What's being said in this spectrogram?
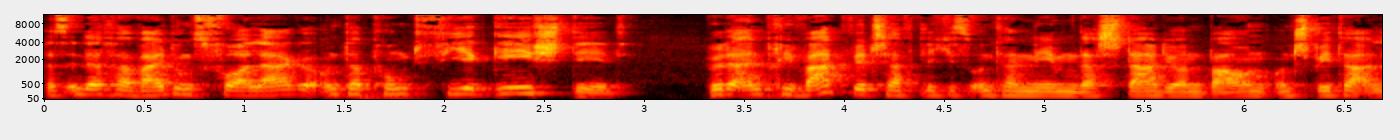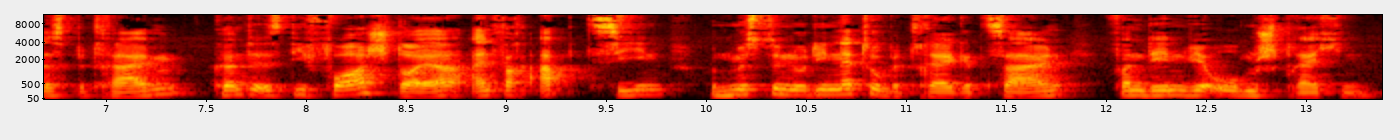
das in der Verwaltungsvorlage unter Punkt 4g steht. Würde ein privatwirtschaftliches Unternehmen das Stadion bauen und später alles betreiben, könnte es die Vorsteuer einfach abziehen und müsste nur die Nettobeträge zahlen, von denen wir oben sprechen.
